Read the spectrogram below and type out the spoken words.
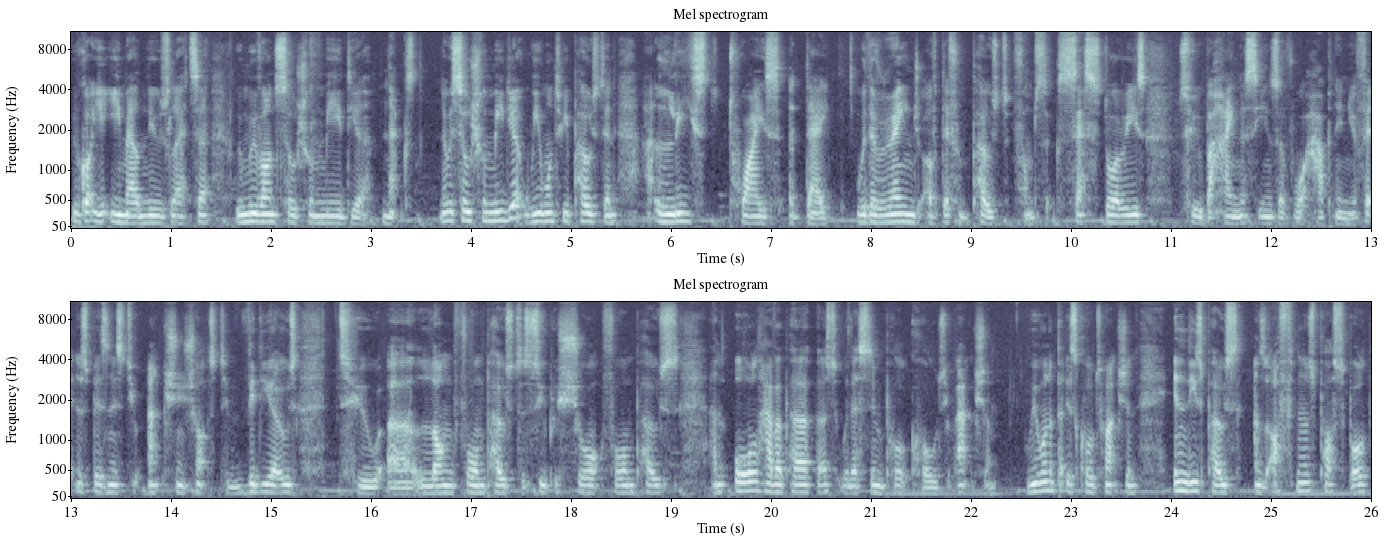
we've got your email newsletter, we move on to social media next. Now with social media, we want to be posting at least twice a day with a range of different posts from success stories to behind the scenes of what happened in your fitness business to action shots to videos to uh, long form posts to super short form posts and all have a purpose with a simple call to action. We want to put this call to action in these posts as often as possible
